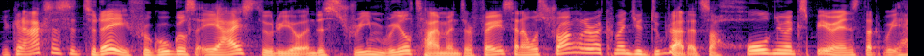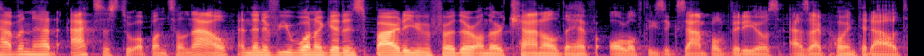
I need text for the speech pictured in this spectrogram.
You can access it today through Google's AI Studio in the Stream real-time interface, and I would strongly recommend you do that. It's a whole new experience that we haven't had access to up until now. And then if you want to get inspired even further on their channel, they have all of these example videos, as I pointed out.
